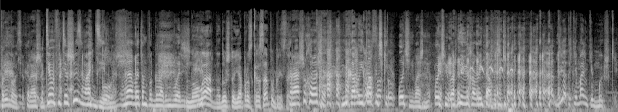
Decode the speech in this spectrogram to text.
приносит. Хорошо, тема фетишизма отдельно. Мы об этом поговорим, Борис. Ну ладно, ну что, я просто красоту представляю. Хорошо, хорошо. Меховые тапочки очень важны. Очень важны меховые тапочки. Две такие маленькие мышки.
